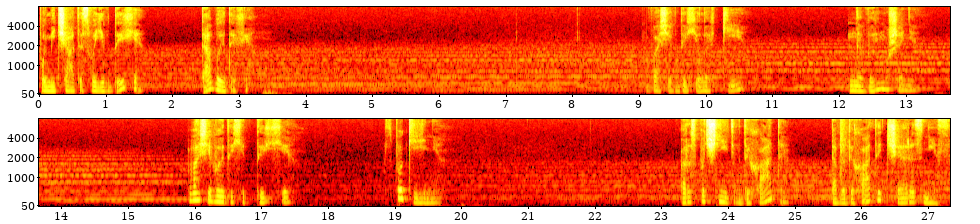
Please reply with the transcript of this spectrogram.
помічати свої вдихи та видихи. Ваші вдихи легкі, невимушені, ваші видихи тихі спокійні. Розпочніть вдихати та видихати через ніс.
